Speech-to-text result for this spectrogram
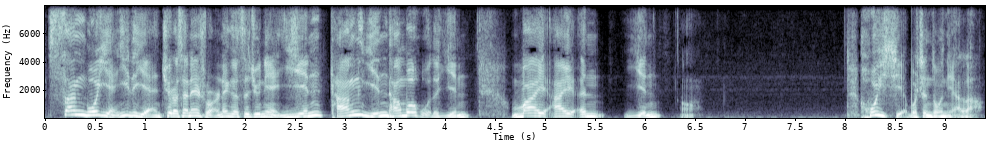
三国演义》的演，去了三点水那个字就念“淫”，唐银唐伯虎的银，Y I N 淫啊，会写不？这么多年了。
